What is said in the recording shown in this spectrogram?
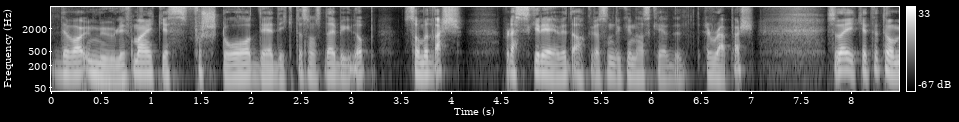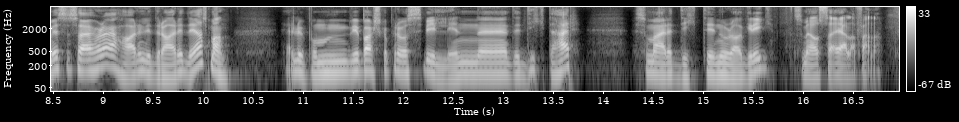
det var umulig for meg å ikke forstå det diktet sånn som det er bygd opp, som et vers. For det er skrevet akkurat som du kunne ha skrevet et rappers. Så da gikk jeg til Tommy og sa jeg, jeg har en litt rar idé. ass, mann. Jeg lurer på om vi bare skal prøve å spille inn eh, det diktet her. Som er et dikt til Nordahl Grieg, som jeg også er jævla fan av.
